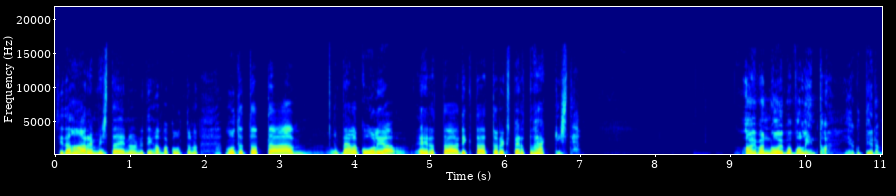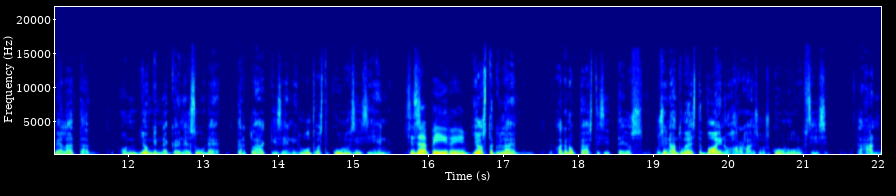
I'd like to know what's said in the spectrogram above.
Siitä haaremmista en ole nyt ihan vakuuttunut. Mutta tota, täällä on kuulija ehdottaa diktaattoriksi Perttu Häkkistä. Aivan oiva valinta. Ja kun tiedän vielä, että on jonkinnäköinen suhde Perttu Häkkiseen, niin luultavasti kuuluisin siihen, Sisäpiiriin. josta kyllä mm. aika nopeasti sitten, jos, kun siinähän tulee sitten vainoharhaisuus, kuuluu siis tähän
